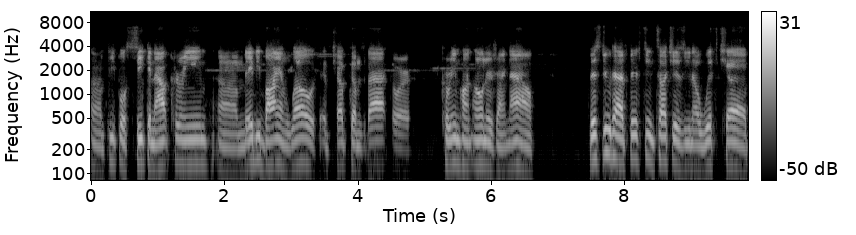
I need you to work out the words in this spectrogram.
um, people seeking out Kareem, um, maybe buying low if, if Chubb comes back or Kareem Hunt owners right now. This dude had 15 touches, you know, with Chubb,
